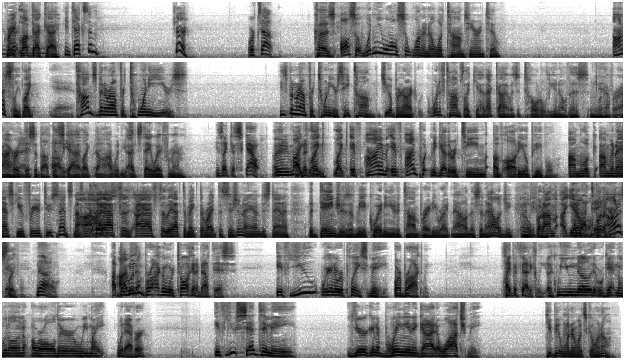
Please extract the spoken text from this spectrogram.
Great, love that guy. Can you text him? Sure. Works out. Because also, wouldn't you also want to know what Tom's hearing too? Honestly, like, Yeah. Tom's been around for 20 years. He's been around for 20 years. Hey, Tom, Gio Bernard, what if Tom's like, yeah, that guy was a total, you know this, whatever. I heard this about this Oh, guy. yeah, like, no, I wouldn't, I'd stay away from him. He's like a scout. I mean, Mike, like, like if I'm if I'm putting together a team of audio people, I'm look, I'm going to ask you for your two cents. Now, I, I have to, I absolutely have to make the right decision. I understand uh, the dangers of me equating you to Tom Brady right now in this analogy, but I'm, uh, you I'm know, but it. honestly, No. Uh, but I me would- and Brockman were talking about this. If you were going to replace me or Brockman, hypothetically, like you know that we're getting a little or older, we might, whatever. If you said to me, you're going to bring in a guy to watch me, you'd be wondering what's going on.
